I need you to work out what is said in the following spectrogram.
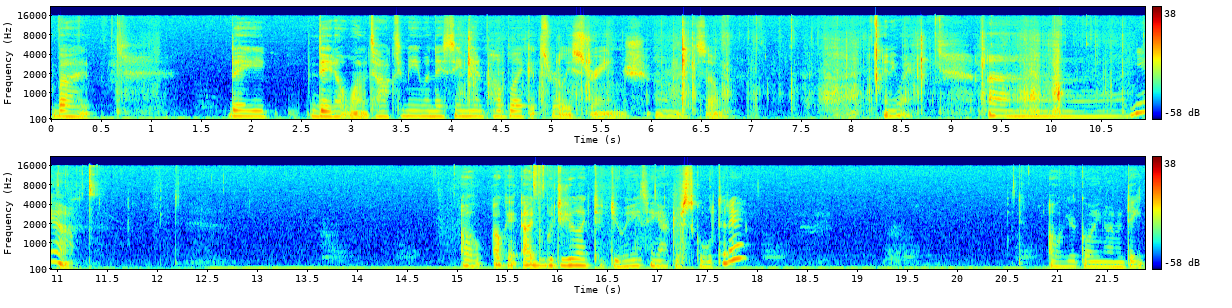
but they they don't want to talk to me when they see me in public. It's really strange um, so anyway uh, yeah Oh, okay. Uh, would you like to do anything after school today? Oh, you're going on a date.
